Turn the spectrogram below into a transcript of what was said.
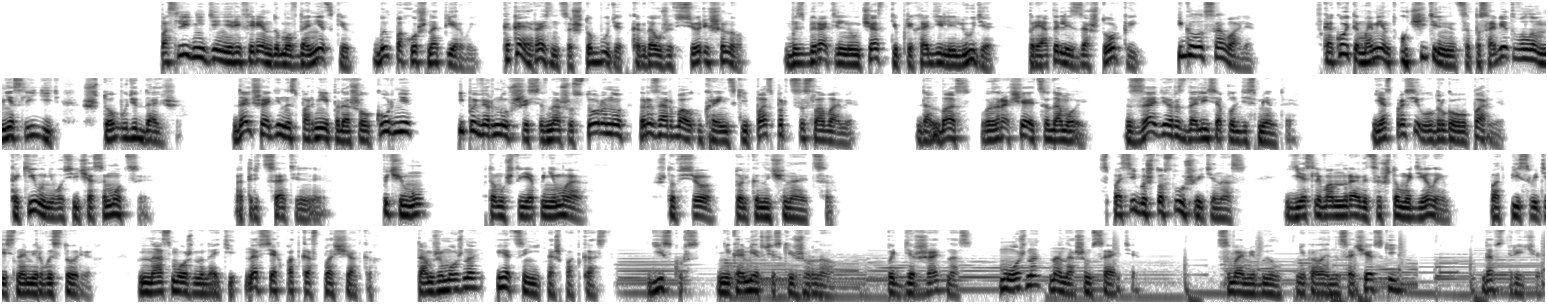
Последний день референдума в Донецке был похож на первый. Какая разница, что будет, когда уже все решено? В избирательные участки приходили люди, прятались за шторкой и голосовали. В какой-то момент учительница посоветовала мне следить, что будет дальше. Дальше один из парней подошел к урне и, повернувшись в нашу сторону, разорвал украинский паспорт со словами Донбасс возвращается домой. Сзади раздались аплодисменты. Я спросил у другого парня, какие у него сейчас эмоции. Отрицательные. Почему? Потому что я понимаю, что все только начинается. Спасибо, что слушаете нас. Если вам нравится, что мы делаем, подписывайтесь на «Мир в историях». Нас можно найти на всех подкаст-площадках. Там же можно и оценить наш подкаст. Дискурс – некоммерческий журнал. Поддержать нас можно на нашем сайте. С вами был Николай Носачевский. До встречи.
